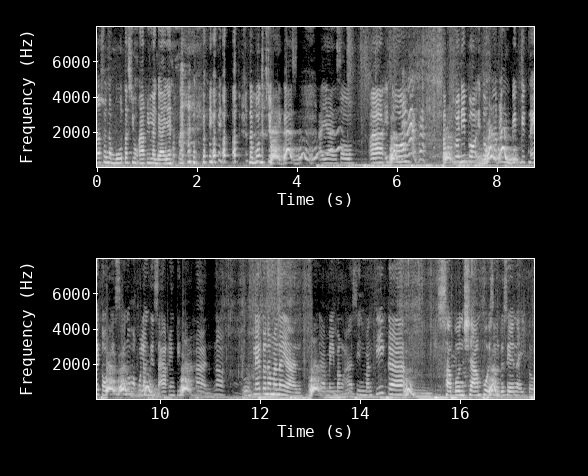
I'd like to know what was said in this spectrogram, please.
kaso nabutas yung aking lagayan. nabutas yung bigas. Ayan, so, ah ito, actually po, itong aking bit-bit na ito is kinuha ko lang din sa aking tindahan. Na, kompleto naman na yan. Kaya May mga asin, mantika, sabon, shampoo, isang dosena ito.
